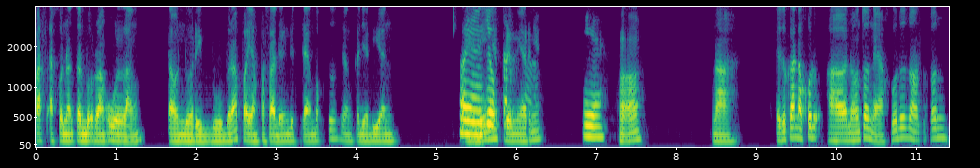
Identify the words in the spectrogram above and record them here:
pas aku nonton berulang-ulang tahun 2000 berapa yang pas ada yang ditembak tuh yang kejadian oh yang Joker. premiernya iya uh -uh. nah itu kan aku uh, nonton ya aku tuh nonton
